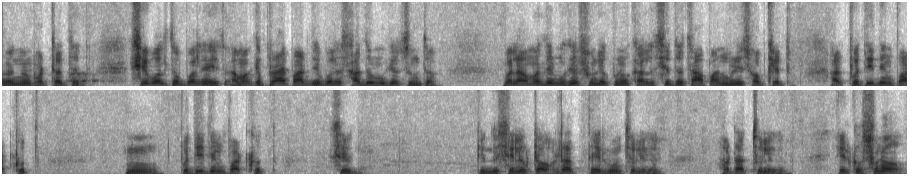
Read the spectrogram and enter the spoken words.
রঞ্জন ভট্টাচার্য সে বলতো বলে আমাকে প্রায় পাঠ দিয়ে বলে সাধুর মুখে শুনতে হবে। বলে, আমাদের মুখে শুনলে কোনো কাল সে তো চা, পান বিড়ি সব খেত। আর প্রতিদিন পাঠ করত। হুম, প্রতিদিন পাঠ করতো। সে, কিন্তু সে লোকটাও হঠাৎ এরকম চলে গেল। হঠাৎ চলে গেল। এরকম শোনো,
